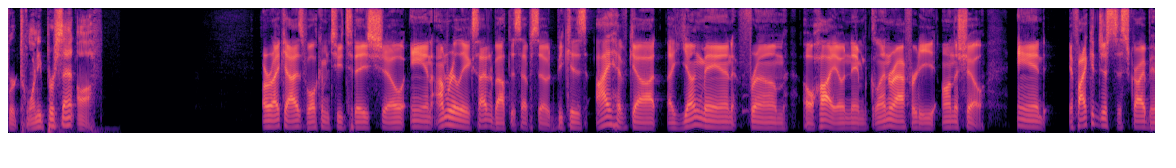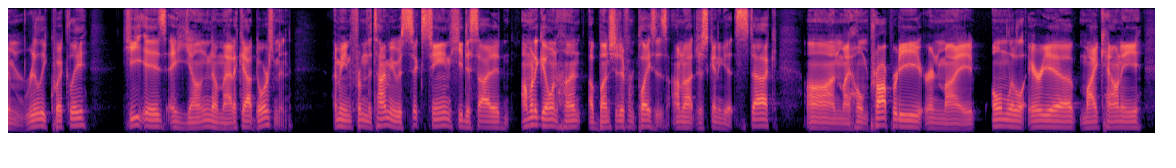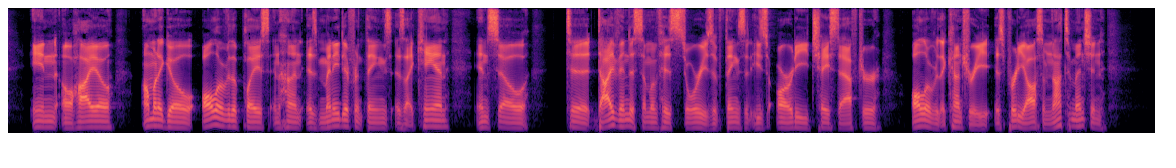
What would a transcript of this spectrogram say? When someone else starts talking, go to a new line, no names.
for 20% off.
All right, guys, welcome to today's show. And I'm really excited about this episode because I have got a young man from Ohio named Glenn Rafferty on the show. And if I could just describe him really quickly, he is a young nomadic outdoorsman. I mean, from the time he was 16, he decided, I'm going to go and hunt a bunch of different places. I'm not just going to get stuck on my home property or in my own little area, my county in Ohio. I'm going to go all over the place and hunt as many different things as I can. And so to dive into some of his stories of things that he's already chased after all over the country is pretty awesome. Not to mention,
